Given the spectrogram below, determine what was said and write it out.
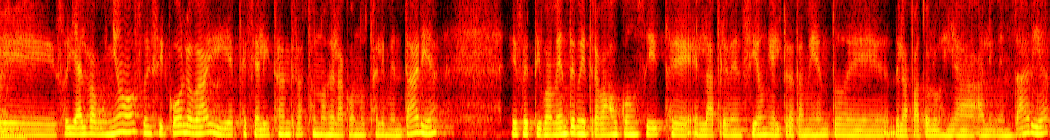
eh, soy Alba Buñoz, soy psicóloga y especialista en trastornos de la conducta alimentaria. Efectivamente, mi trabajo consiste en la prevención y el tratamiento de la patología alimentaria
